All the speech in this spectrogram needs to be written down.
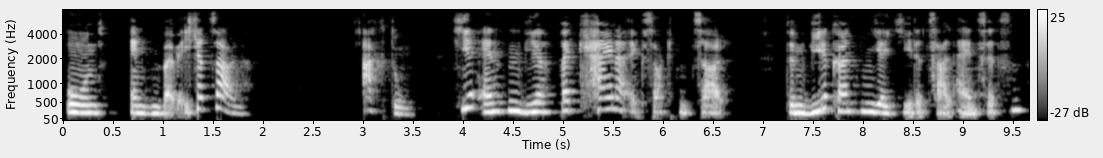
Und enden bei welcher Zahl? Achtung, hier enden wir bei keiner exakten Zahl. Denn wir könnten ja jede Zahl einsetzen,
